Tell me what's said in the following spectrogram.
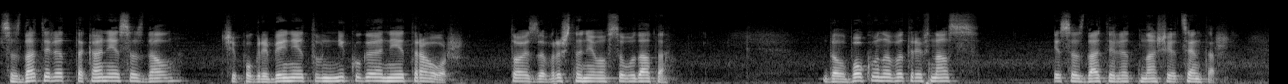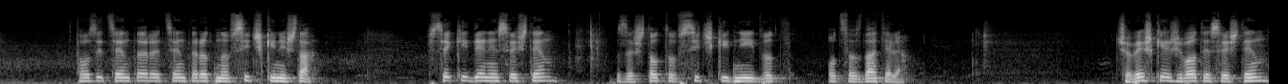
Създателят така ни е създал, че погребението никога не е траур. То е завръщане в свободата. Дълбоко навътре в нас е Създателят нашия център. Този център е центърът на всички неща. Всеки ден е свещен, защото всички дни идват от Създателя. Човешкият живот е свещен,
